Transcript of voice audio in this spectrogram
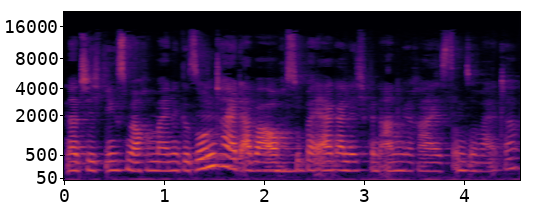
natürlich ging es mir auch um meine Gesundheit, aber auch mhm. super ärgerlich, bin angereist und so weiter.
